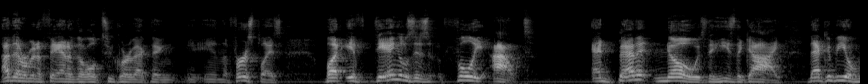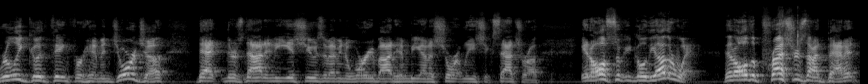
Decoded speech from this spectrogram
I've never been a fan of the whole two quarterback thing in the first place. But if Daniels is fully out and Bennett knows that he's the guy, that could be a really good thing for him in Georgia. That there's not any issues of having to worry about him being on a short leash, etc. It also could go the other way. That all the pressure's on Bennett.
